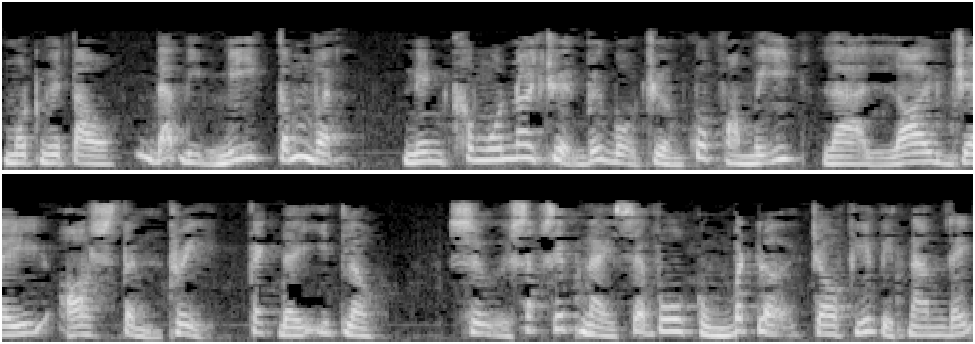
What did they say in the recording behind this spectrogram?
một người Tàu đã bị Mỹ cấm vận nên không muốn nói chuyện với Bộ trưởng Quốc phòng Mỹ là Lloyd J. Austin Tree cách đây ít lâu. Sự sắp xếp này sẽ vô cùng bất lợi cho phía Việt Nam đấy.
